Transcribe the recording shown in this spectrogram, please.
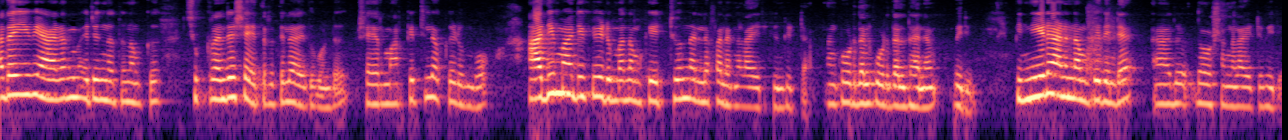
അത് ഈ വ്യാഴം വരുന്നത് നമുക്ക് ശുക്രന്റെ ക്ഷേത്രത്തിലായതുകൊണ്ട് ഷെയർ മാർക്കറ്റിലൊക്കെ ഇടുമ്പോൾ ആദ്യം ആദ്യമൊക്കെ ഇടുമ്പോൾ നമുക്ക് ഏറ്റവും നല്ല ഫലങ്ങളായിരിക്കും കിട്ടുക. നമുക്ക് കൂടുതൽ കൂടുതൽ ധനം വരും. പിന്നീടാണ് നമുക്കിതിന്റെ അത് ദോഷങ്ങളായിട്ട് വരിക.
